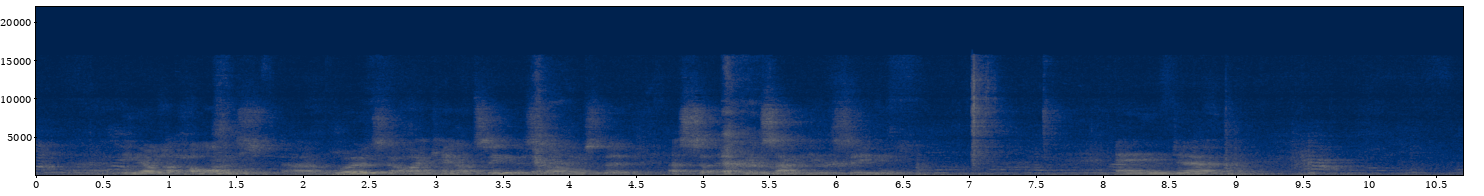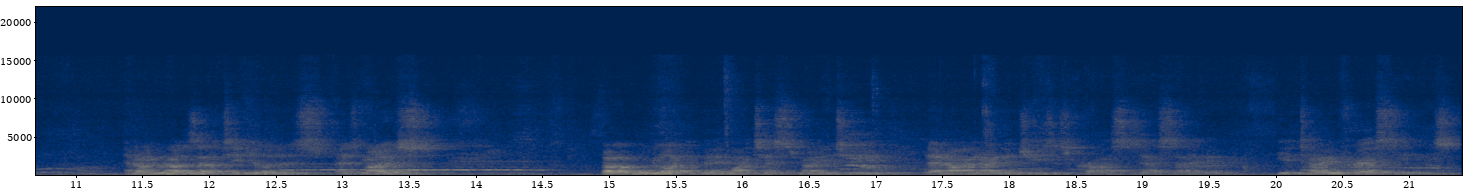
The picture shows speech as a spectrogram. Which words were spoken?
Uh, in Elder Holland's uh, words, I cannot sing the songs that are, have been sung here this evening. And, uh, and I'm not as articulate as, as most, but I would like to bear my testimony to you that I know that Jesus Christ is our Saviour. He atoned for our sins,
